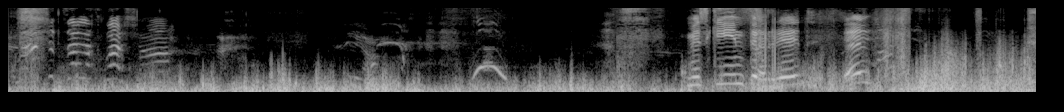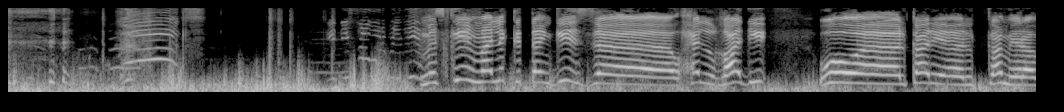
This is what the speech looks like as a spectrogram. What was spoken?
ها مسكين تريت إيه؟ مسكين ملك التنقيز آه، وحل غادي والكاري الكاميرا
